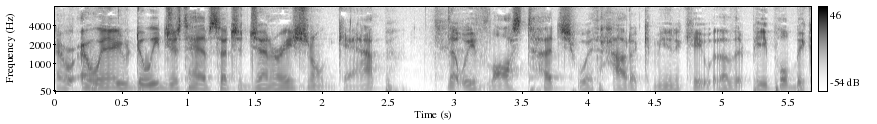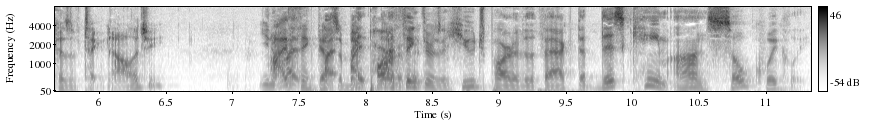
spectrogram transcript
Are- are we- do we just have such a generational gap that we've lost touch with how to communicate with other people because of technology? You know, I think that's a big I- part I of think it. there's a huge part of the fact that this came on so quickly.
